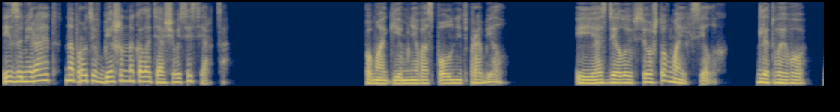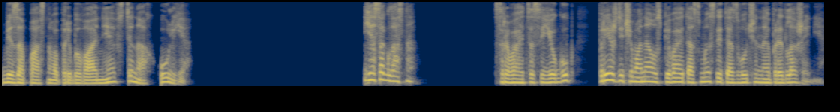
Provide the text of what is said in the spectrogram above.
и замирает напротив бешено колотящегося сердца. «Помоги мне восполнить пробел, и я сделаю все, что в моих силах, для твоего безопасного пребывания в стенах Улья». «Я согласна», — срывается с ее губ, прежде чем она успевает осмыслить озвученное предложение.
